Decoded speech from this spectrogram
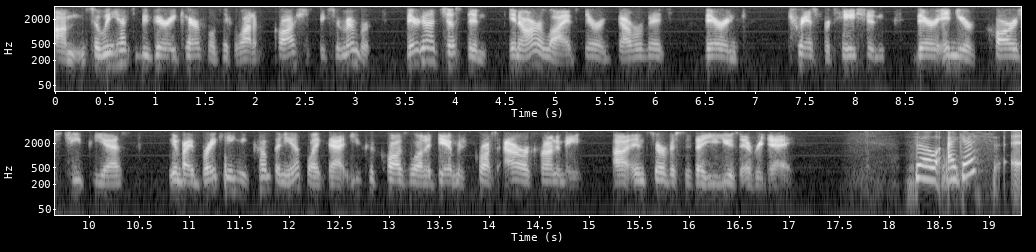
Um, so we have to be very careful and take a lot of precautions. Because remember, they're not just in in our lives; they're in government, they're in transportation, they're in your car's GPS. And by breaking a company up like that, you could cause a lot of damage across our economy uh, and services that you use every day. So I guess uh,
